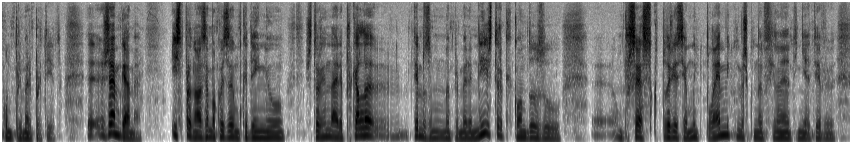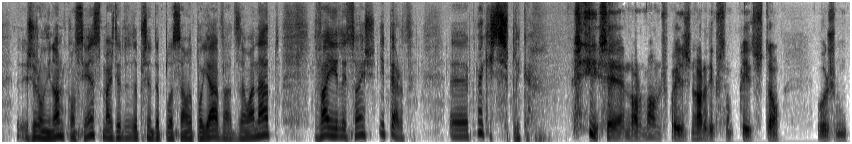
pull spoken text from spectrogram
como primeiro partido. Jaime Gama, isto para nós é uma coisa um bocadinho extraordinária, porque ela temos uma primeira-ministra que conduz o, uh, um processo que poderia ser muito polémico, mas que na Finlândia tinha, teve, gerou um enorme consenso, mais de 80% da população apoiava a adesão à NATO, vai a eleições e perde. Uh, como é que isto se explica? Sim, isso é normal nos países nórdicos, são países que estão hoje muito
